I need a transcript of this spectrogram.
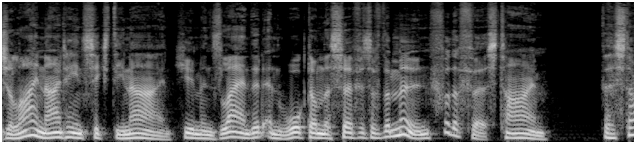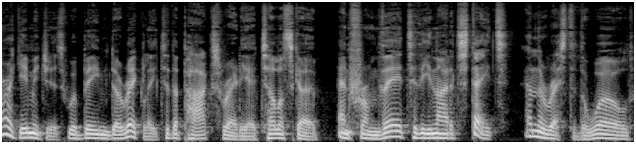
July 1969, humans landed and walked on the surface of the moon for the first time. The historic images were beamed directly to the Parkes radio telescope, and from there to the United States and the rest of the world.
